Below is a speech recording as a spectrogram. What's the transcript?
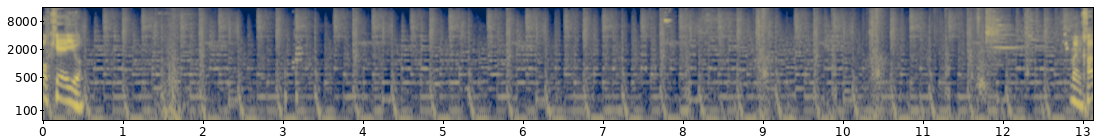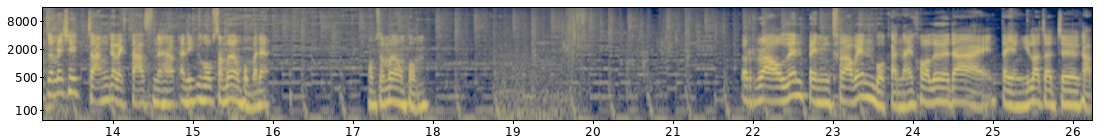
โอเคอยู่ เหมือนเขาจะไม่ใช่จังกาแล็กตัสนะครับ อันนี้คือโฮปซัมเมอร์ของผมปะเนี่ยโฮปซัมเมอร์ของผม เราเล่นเป็นคราเวนบวกกับไนท์คอ l เลอร์ได้ แต่อย่างนี้เราจะเจอกับ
